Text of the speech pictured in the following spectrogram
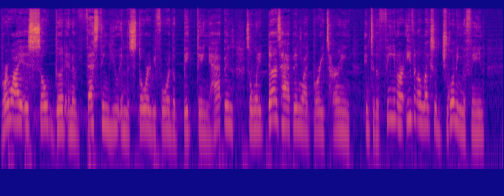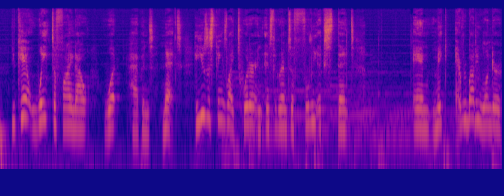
Bray Wyatt is so good in investing you in the story before the big thing happens. So when it does happen, like Bray turning into the Fiend or even Alexa joining the Fiend, you can't wait to find out what happens next. He uses things like Twitter and Instagram to fully extend and make everybody wonder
